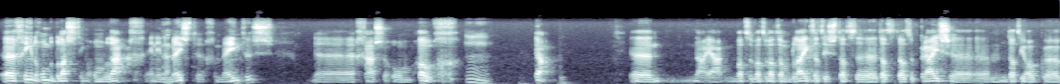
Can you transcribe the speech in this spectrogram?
uh, gingen de hondenbelastingen omlaag. En in ja. de meeste gemeentes uh, gaan ze omhoog. Mm. Ja. nou ja, wat, wat, wat dan blijkt, dat is dat, dat, dat de prijzen dat die ook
